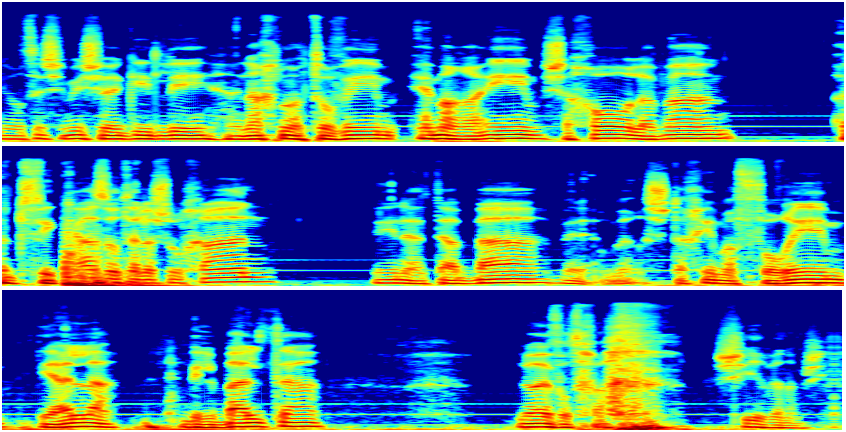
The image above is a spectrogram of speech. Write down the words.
אני רוצה שמישהו יגיד לי, אנחנו הטובים, הם הרעים, שחור, לבן. הדפיקה הזאת על השולחן, והנה אתה בא ואומר, שטחים אפורים, יאללה, בלבלת, לא אוהב אותך. שיר ונמשיך.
